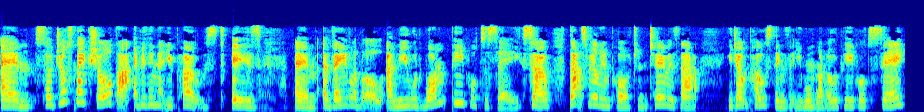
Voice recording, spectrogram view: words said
Um, so just make sure that everything that you post is um, available and you would want people to see. So that's really important too, is that you don't post things that you wouldn't want other people to see,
